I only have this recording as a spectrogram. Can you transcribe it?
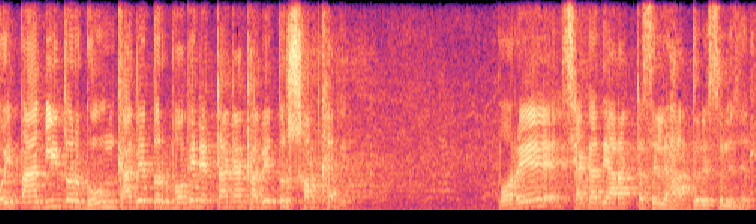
ওই পাগলি তোর ঘুম খাবে, তোর পকেটের টাকা খাবে, তোর সব খাবে। পরে ছেঁকাতে আর একটা ছেলে হাত ধরে চলে যাবে।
